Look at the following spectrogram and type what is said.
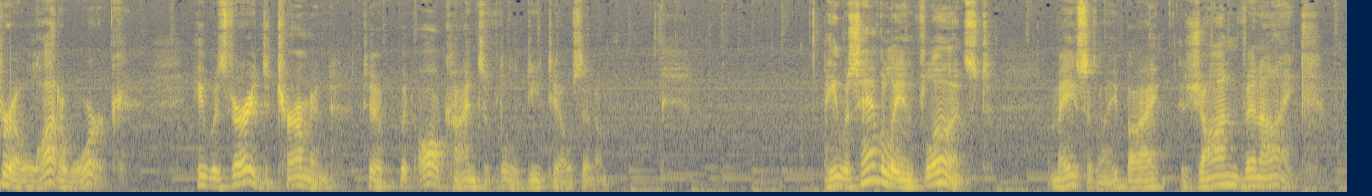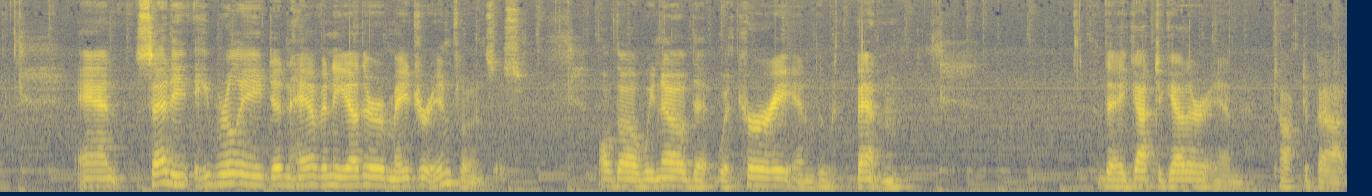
were a lot of work. He was very determined to put all kinds of little details in them. He was heavily influenced, amazingly, by Jan van Eyck and said he, he really didn't have any other major influences. Although we know that with Curry and with Benton, they got together and talked about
